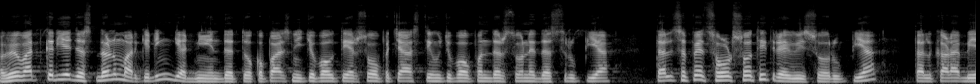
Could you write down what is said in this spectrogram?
હવે વાત કરીએ જસદણ માર્કેટિંગ યાર્ડની અંદર, તો કપાસ નીચો ભાવ તેરસો પચાસથી ઊંચો ભાવ પંદરસો ને દસ રૂપિયા, તલ સફેદ સોળસોથી ત્રેવીસો રૂપિયા તલકાળા બે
